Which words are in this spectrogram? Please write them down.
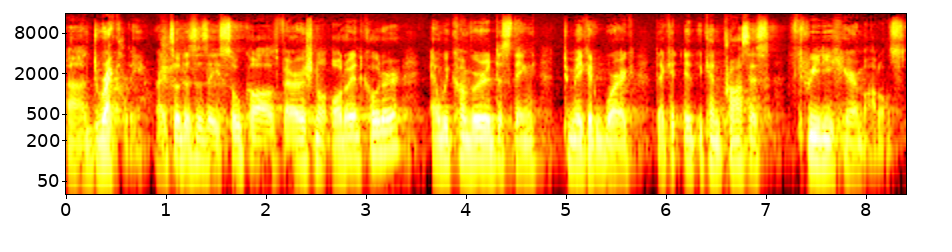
uh, directly, right? So this is a so-called variational autoencoder, and we converted this thing to make it work that it can process 3D hair models.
